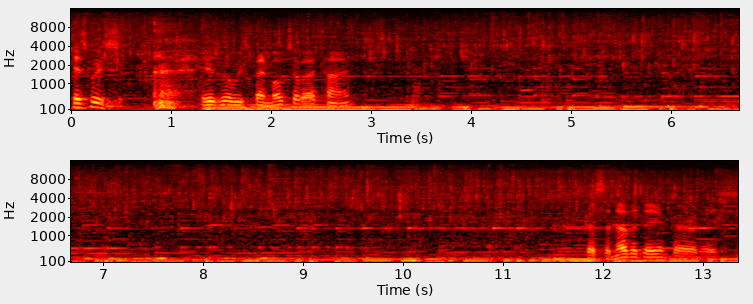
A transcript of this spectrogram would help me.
Here's where, here's where we spend most of our time. Just another day in paradise.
